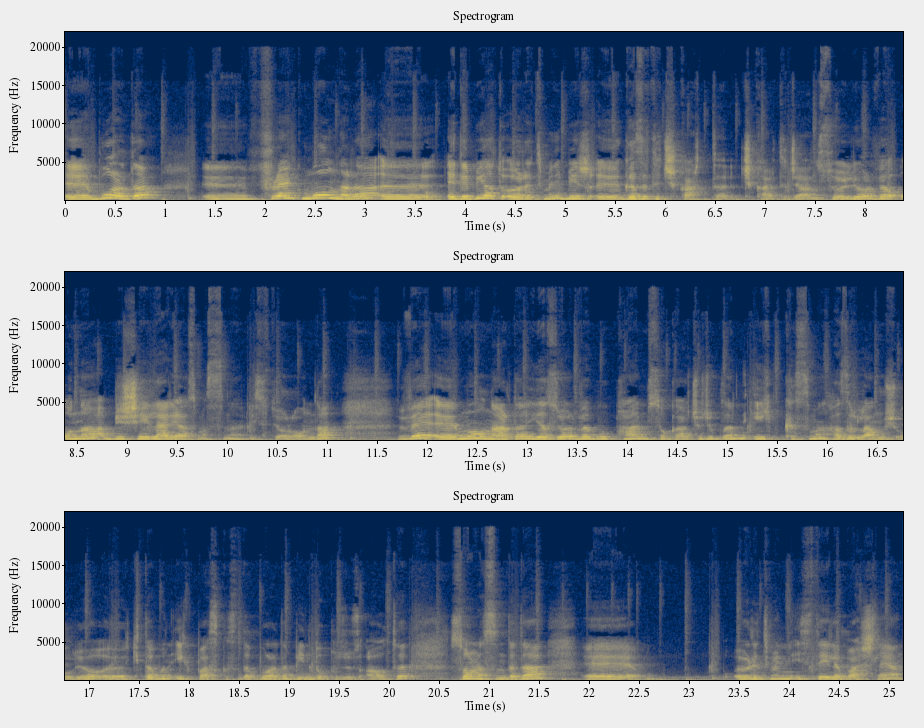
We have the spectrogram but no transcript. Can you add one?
E, bu arada e, Frank Molnar'a e, edebiyat öğretmeni bir e, gazete çıkarttı, çıkartacağını söylüyor ve ona bir şeyler yazmasını istiyor ondan. Ve e, Molnar da yazıyor ve bu Palm Sokağı çocukların ilk kısmı hazırlanmış oluyor. E, kitabın ilk baskısı da bu arada 1906. Sonrasında da e, öğretmenin isteğiyle başlayan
